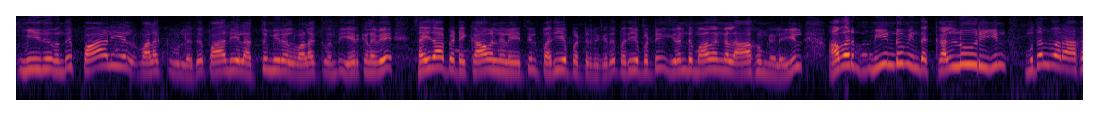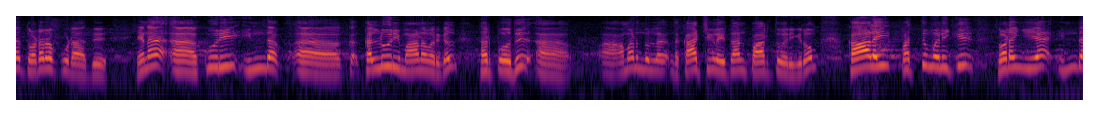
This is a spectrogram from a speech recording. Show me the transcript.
மீது வந்து பாலியல் வழக்கு உள்ளது. பாலியல் அத்துமீறல் வழக்கு வந்து ஏற்கனவே சைதாப்பேட்டை காவல் நிலையத்தில் பதியப்பட்டிருக்கிறது. பதியப்பட்டு இரண்டு மாதங்கள் ஆகும் நிலையில் அவர் மீண்டும் இந்த கல்லூரியின் முதல்வராக தொடரக்கூடாது என கூறி இந்த க- கல்லூரி மாணவர்கள் தற்போது அமர்ந்துள்ள இந்த காட்சிகளை தான் பார்த்து வருகிறோம். காலை பத்து மணிக்கு தொடங்கிய இந்த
